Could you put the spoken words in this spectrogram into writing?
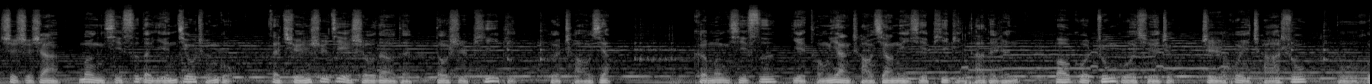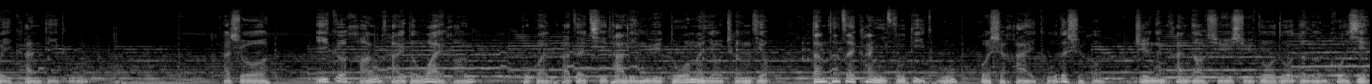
事实上，孟西斯的研究成果在全世界收到的都是批评和嘲笑，可孟西斯也同样嘲笑那些批评他的人，包括中国学者。只会查书，不会看地图。他说：“一个航海的外行，不管他在其他领域多么有成就，当他在看一幅地图或是海图的时候，只能看到许许多多的轮廓线。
